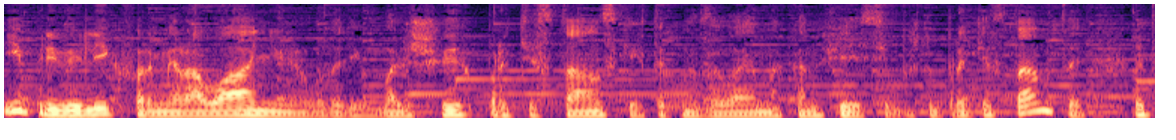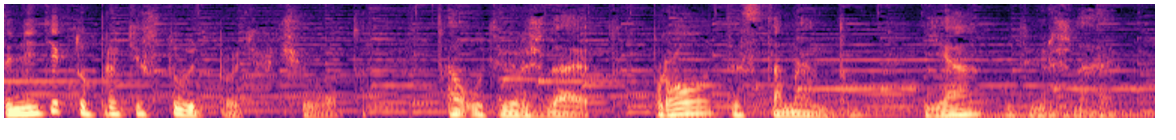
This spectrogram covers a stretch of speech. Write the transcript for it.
и привели к формированию вот этих больших протестантских так называемых конфессий. Потому что протестанты – это не те, кто протестует против чего-то, а утверждают про тестаментум. Я утверждаю.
